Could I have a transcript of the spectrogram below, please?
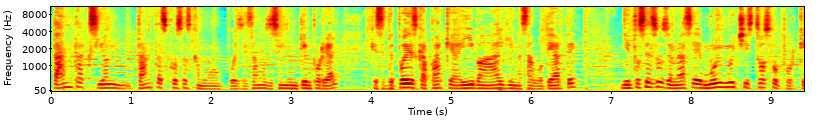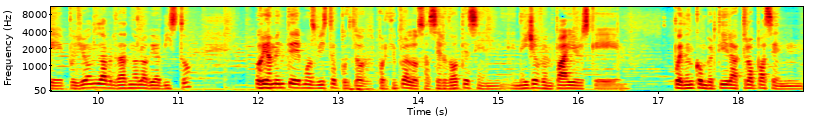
tanta acción, tantas cosas como pues estamos diciendo en tiempo real, que se te puede escapar que ahí va alguien a sabotearte. Y entonces eso se me hace muy muy chistoso porque pues yo la verdad no lo había visto. Obviamente hemos visto pues los, por ejemplo a los sacerdotes en, Age of Empires que pueden convertir a tropas en,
